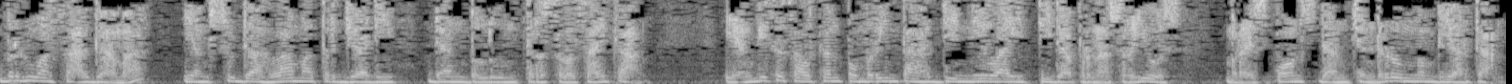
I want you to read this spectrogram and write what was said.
bernuansa agama yang sudah lama terjadi dan belum terselesaikan. Yang disesalkan pemerintah dinilai tidak pernah serius, merespons dan cenderung membiarkan.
